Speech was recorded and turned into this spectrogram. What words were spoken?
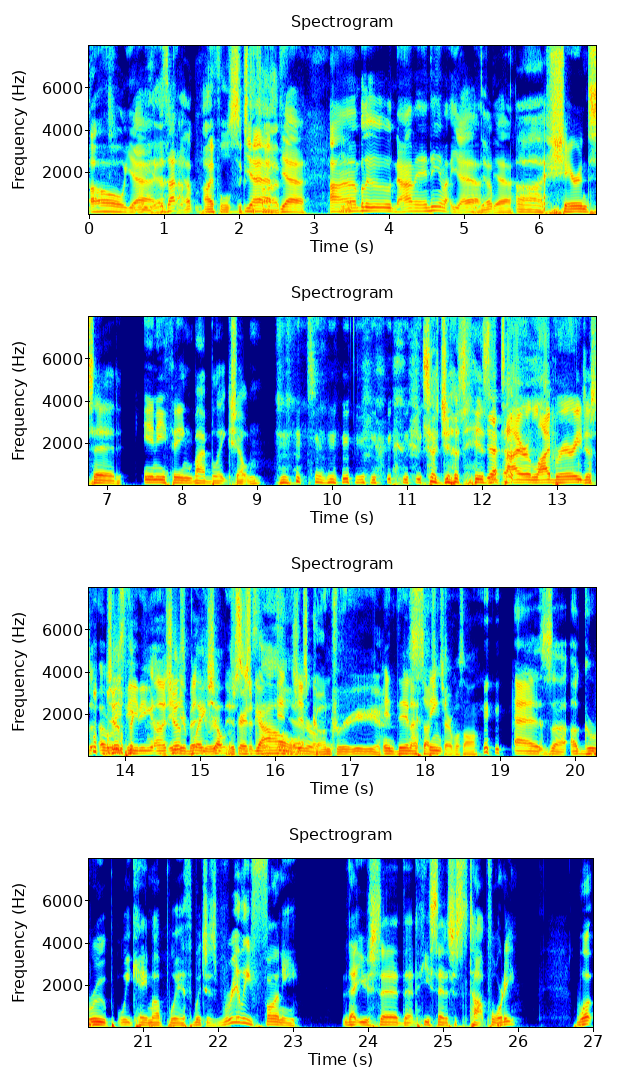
Oh yeah. yeah. Is that? Yep. Eiffel 65. Yeah. I'm blue. Now I'm in the- Yeah. Yep. Yeah. Uh, Sharon said anything by Blake Shelton. so just his Yeah. entire library, just, Just the- repeating on in just your Blake your- Shelton's This is greatest hit. in God's general. country. And then I Such think a terrible song. as uh, a group we came up with, which is really funny that you said that he said it's just the top forty. What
